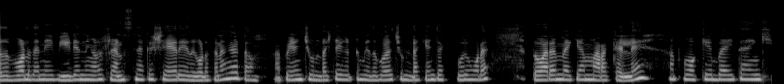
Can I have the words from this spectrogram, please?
അതുപോലെ തന്നെ ഈ വീഡിയോ നിങ്ങളുടെ ഫ്രണ്ട്സിനൊക്കെ ഷെയർ ചെയ്ത് കൊടുക്കണം കേട്ടോ. അപ്പോൾ ഞാൻ ചുണ്ടയ്ക്ക കിട്ടും. ഇതുപോലെ ചുണ്ടയ്ക്കയും ചക്കൂരും കൂടെ തോരൻ വയ്ക്കാൻ മറക്കല്ലേ? അപ്പോൾ ഓക്കെ ബൈ താങ്ക്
